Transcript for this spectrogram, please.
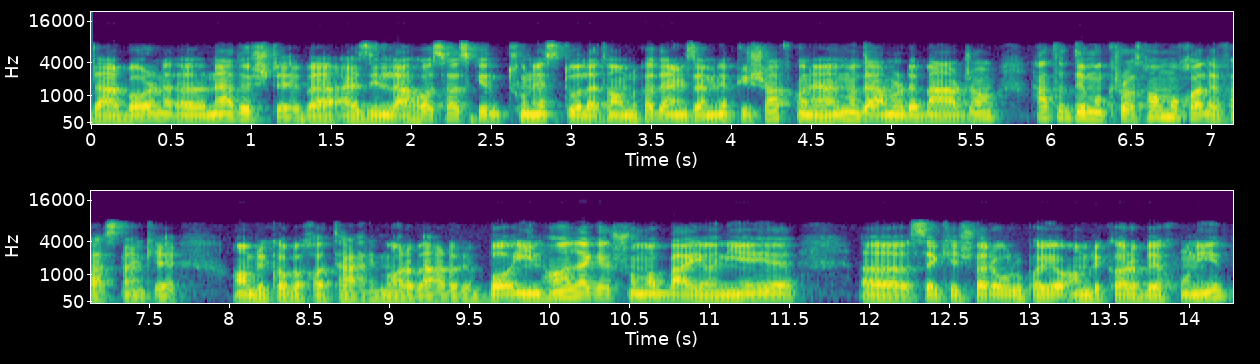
در بار نداشته و از این لحاظ هست که تونست دولت آمریکا در این زمینه پیشرفت کنه. اما در مورد برجام حتی دموکرات ها مخالف هستن که آمریکا بخواد تحریم ها رو برداره. با این حال اگر شما بیانیه سه کشور اروپایی و آمریکا رو بخونید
